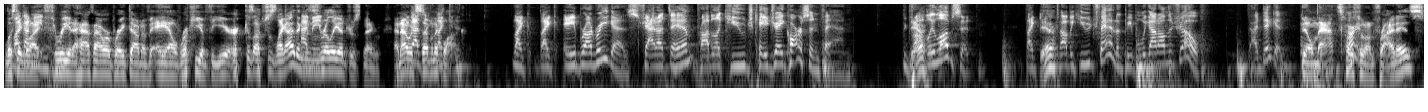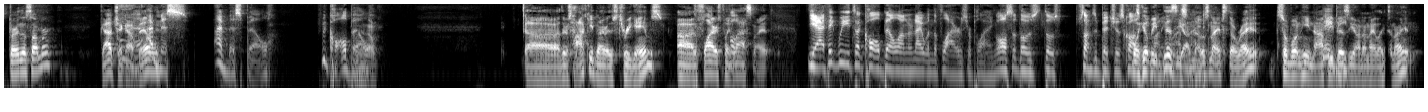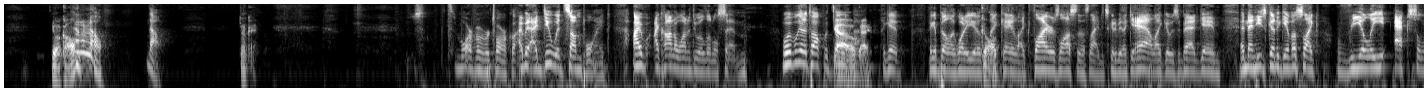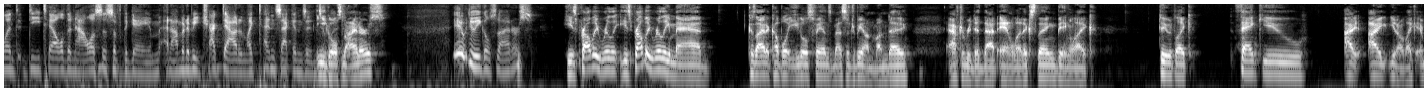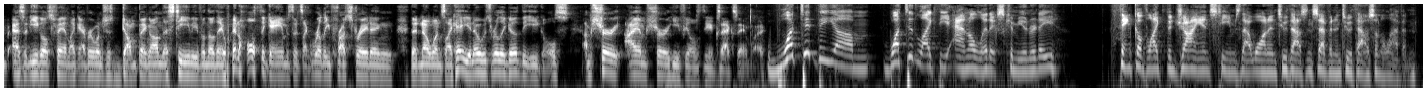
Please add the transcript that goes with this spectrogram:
Listening Like, to I like mean, three and a half hour breakdown of AL Rookie of the Year because I was just like, I think I this is really interesting. And now it's seven like, o'clock. Like, like Abe Rodriguez. Shout out to him. Probably like huge KJ Carson fan. He Yeah. probably loves it. Like, Yeah. probably huge fan of the people we got on the show. I dig it. Bill Matz hosted right. on Fridays during the summer. Gotta check out Eh, Bill. I miss I miss Bill. We call Bill. Uh, there's hockey tonight. There's three games. Uh, the Flyers played Well, last night. Yeah, I think we need to call Bill on a night when the Flyers are playing. Also, those those sons of bitches cost Well, he'll be busy on night. those nights, though, right? So won't he not Maybe. be busy on a night like tonight? You want to call I don't know. No, Okay. it's more of a rhetorical. I mean, I do at some point. I I kind of want to do a little sim. We're, we're gonna talk with Bill. Oh, okay. Like, like, Bill, like, what are you Go on. like? Hey, like, Flyers lost this night. It's gonna be like, yeah, like it was a bad game, and then he's gonna give us like really excellent, detailed analysis of the game, and I'm gonna be checked out in like ten seconds into Eagles It. Niners. Yeah, we do Eagles Niners. He's probably really he's probably really mad because I had a couple of Eagles fans message me on Monday after we did that analytics thing, being like, "Dude, like, thank you." I, I, you know, like as an Eagles fan, like everyone's just dumping on this team, even though they win all the games. It's like really frustrating that no one's like, "Hey, you know who's really good? The Eagles." I'm sure, I am sure he feels the exact same way. What did the um what did like the analytics community think of like the Giants teams that won in 2007 and 2011?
